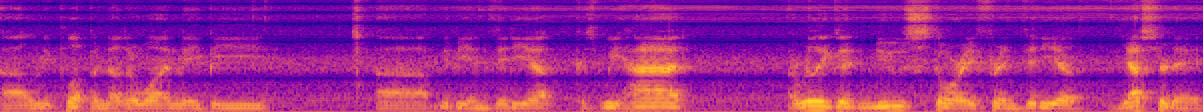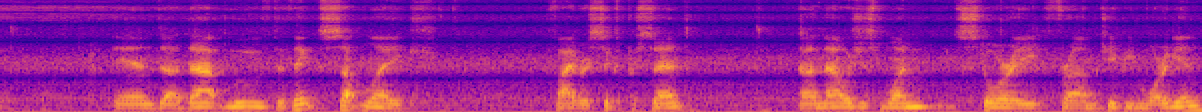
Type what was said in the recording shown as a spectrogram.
Uh, let me pull up another one, maybe uh, maybe NVIDIA, because we had a really good news story for NVIDIA yesterday, and uh, that moved, I think, something like 5 or 6%. And that was just one story from JP Morgan,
